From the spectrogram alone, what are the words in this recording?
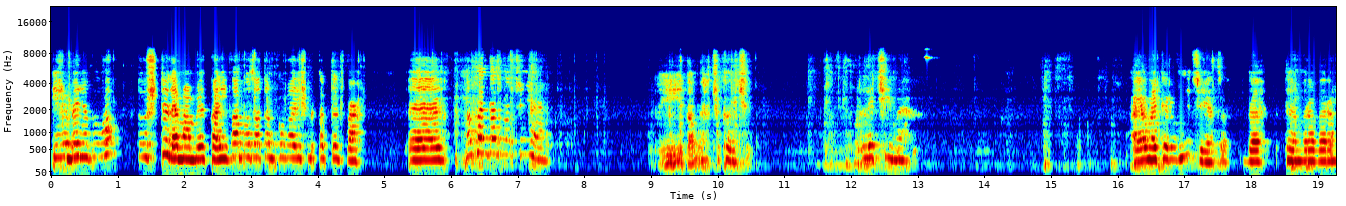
I żeby nie było, to już tyle mamy paliwa, bo zatankowaliśmy to te dwa. E, no fenda znaczy nie. I dobra, czekajcie. Lecimy. A ja na kierownicy jeżdżę de, tym rowerem.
